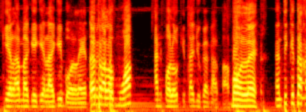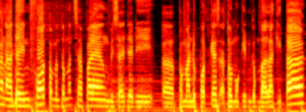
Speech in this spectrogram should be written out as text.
Kiel sama GG lagi boleh tapi Eh, kalau muak unfollow kita juga nggak apa-apa Boleh. Nanti kita akan ada info teman-teman siapa yang bisa jadi eh, pemandu podcast atau mungkin gembala kita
